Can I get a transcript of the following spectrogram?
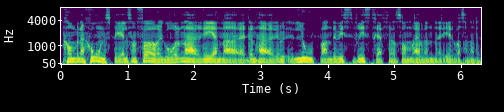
kombinationsspel som föregår den här rena, den här loopande vristträffen som även Edvardsen hade.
